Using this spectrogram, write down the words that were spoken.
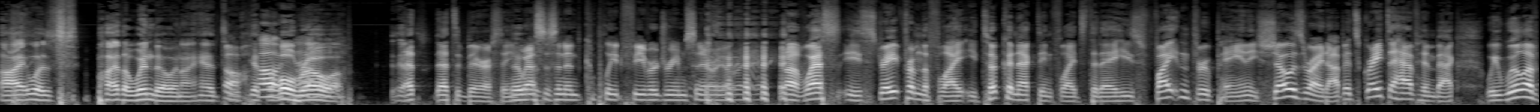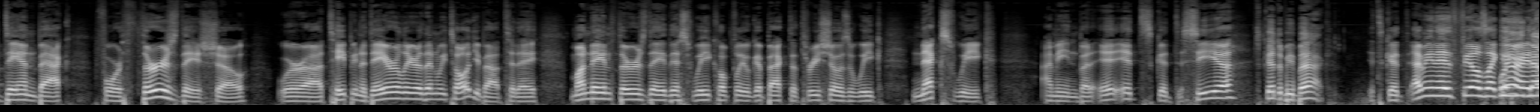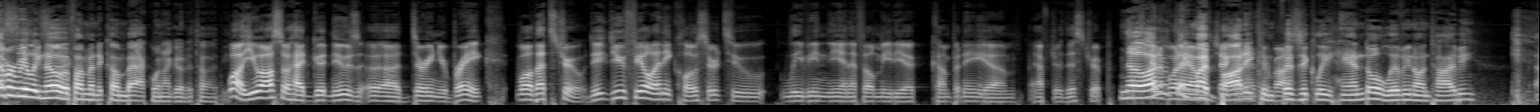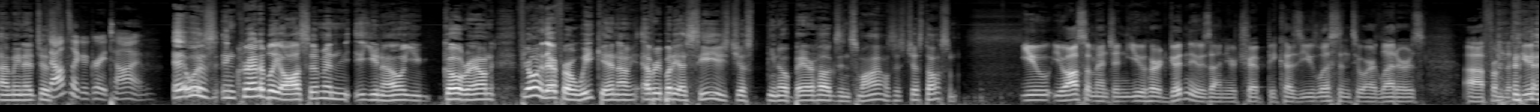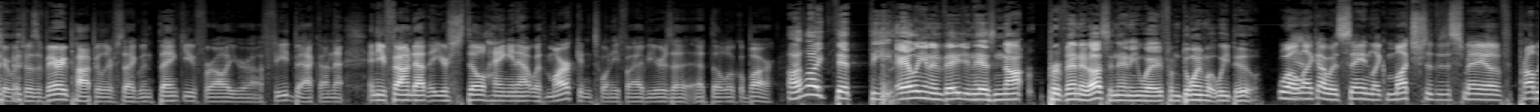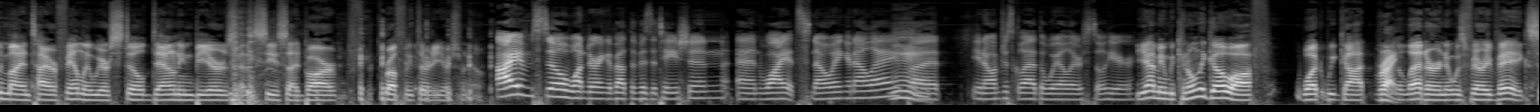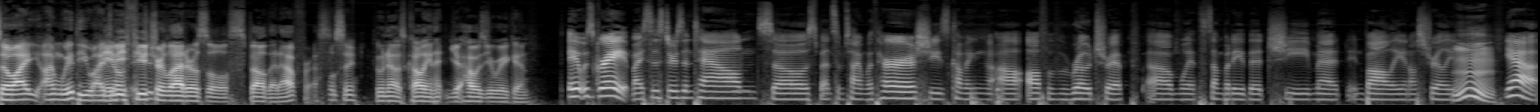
I was by the window and I had to Oh. get Oh, the whole no. row up. That's that's embarrassing. It Wes was- is in a complete fever dream scenario right now. Uh, Wes, he's straight from the flight. He took connecting flights today. He's fighting through pain. He shows right up. It's great to have him back. We will have Dan back for Thursday's show. We're uh, taping a day earlier than we told you about today. Monday and Thursday this week. Hopefully, we'll get back to three shows a week next week. I mean, but it, it's good to see you. It's good to be back. It's good. I mean, it feels like Well, all you right, never really know started. if I'm going to come back when I go to Tybee. Well, you also had good news uh, during your break. Well, that's true. Did you feel any closer to leaving the NFL media company um, after this trip? no, I don't what think I my always check on body can boss. physically handle living on Tybee. I mean, it just Sounds like a great time. it was incredibly awesome, and you know, you go around. If you're only there for a weekend, I mean, everybody I see is just you know bear hugs and smiles. It's just awesome. You you also mentioned you heard good news on your trip because you listened to our letters uh, from the future, which was a very popular segment. Thank you for all your uh, feedback on that. And you found out that you're still hanging out with Mark in 25 years at, at the local bar. I like that the alien invasion has not prevented us in any way from doing what we do. Well, Yeah. like I was saying, like much to the dismay of probably my entire family, we are still downing beers at a seaside bar roughly 30 years from now. I am still wondering about the visitation and why it's snowing in LA, Mm. but you know, I'm just glad the whaler is still here. Yeah, I mean, we can only go off what we got Right. in the letter, and it was very vague. So I, I'm with you. I Maybe don't, future did- letters will spell that out for us. We'll see. Who knows? Colleen, how was your weekend? It was great. My sister's in town, so spent some time with her. She's coming uh, off of a road trip um, with somebody that she met in Bali in Australia. Mm. Yeah,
